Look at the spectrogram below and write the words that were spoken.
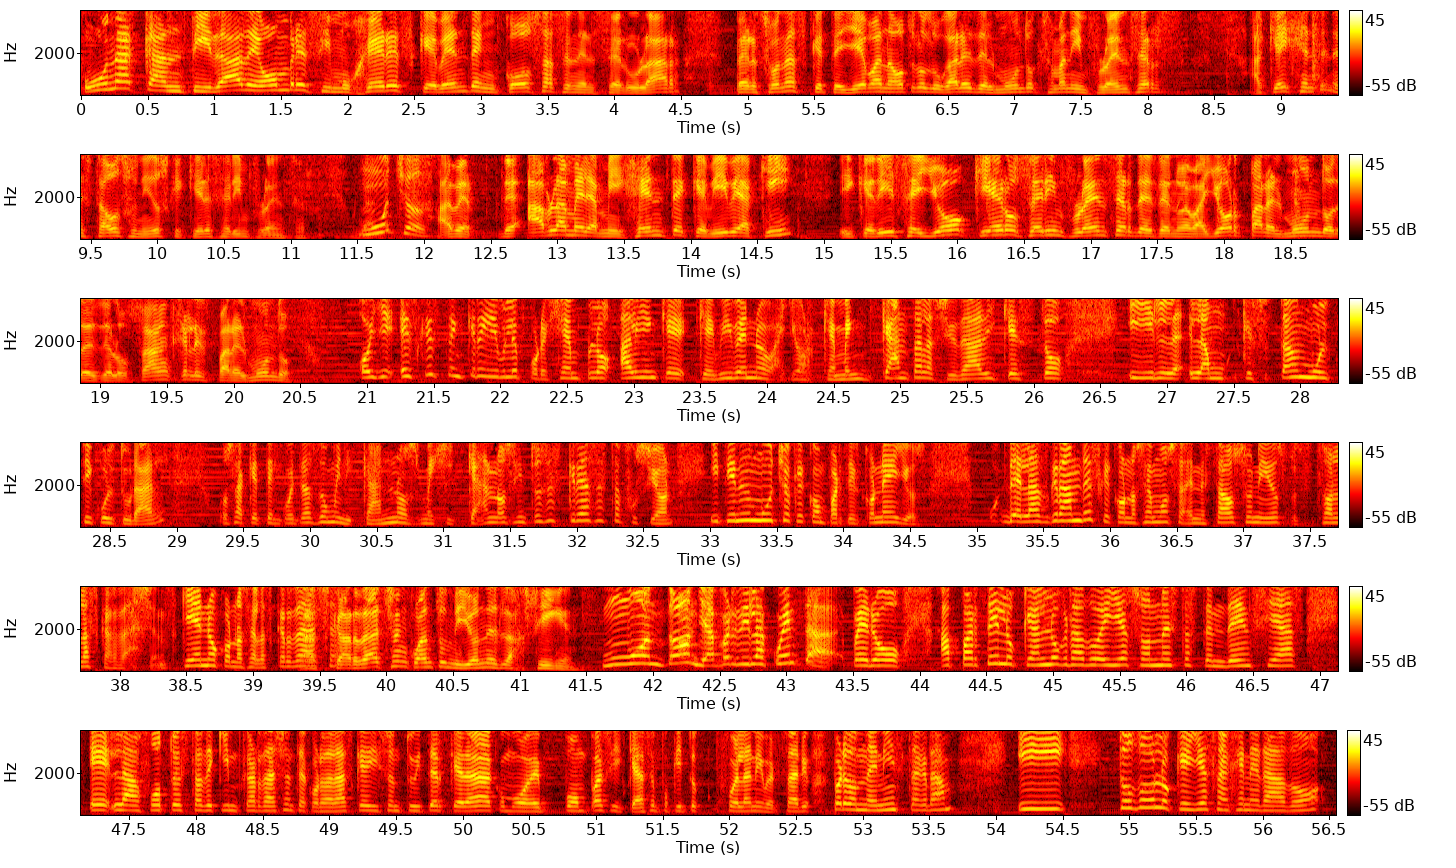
Una cantidad de hombres y mujeres que venden cosas en el celular, personas que te llevan a otros lugares del mundo que se llaman influencers. Aquí hay gente en Estados Unidos que quiere ser influencer. Muchos. A ver, de, háblame a mi gente que vive aquí y que dice, yo quiero ser influencer desde Nueva York para el mundo, desde Los Ángeles para el mundo. Oye, es que está increíble, por ejemplo, alguien que, que vive en Nueva York, que me encanta la ciudad y que esto, y la- la- que es tan multicultural. O sea, que te encuentras dominicanos, mexicanos, y entonces creas esta fusión y tienes mucho que compartir con ellos. De las grandes que conocemos en Estados Unidos, pues son las Kardashians. ¿Quién no conoce a las Las Kardashians? Kardashian, ¿cuántos millones las siguen? Un montón, ya perdí la cuenta. Pero aparte de lo que han logrado ellas son estas tendencias. Eh, la foto esta de Kim Kardashian, te acordarás que hizo en Twitter que era como de pompas y que hace poquito fue el aniversario, perdón, en Instagram. Y todo lo que ellas han generado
